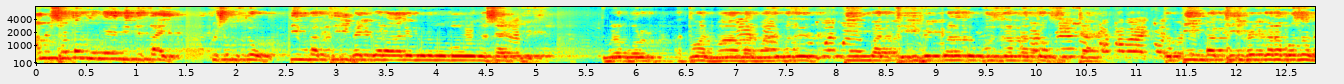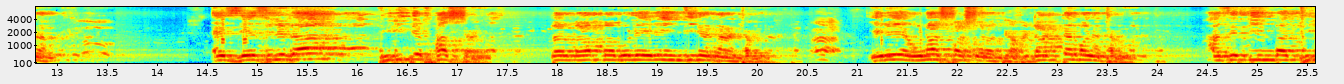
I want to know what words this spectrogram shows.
আমি সতর্ক করে দিতে চাই। ফেল করা আলে সাহেবকে। তোমরা তোমার মা আবার মাঝে মাঝে থ্রি ফেল করা তো বুঝলাম না তো থ্রি ফেল করা বোঝো না। এই যে ছেলেটা থ্রিতে ফার্স্ট হয়। তার বাপ মা বলে, এর ইঞ্জিনিয়ার বানাতে হবে। এর অনার্স পাস করাতে হবে, ডাক্তার বানাতে হবে। আজকে তিনবার থ্রি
